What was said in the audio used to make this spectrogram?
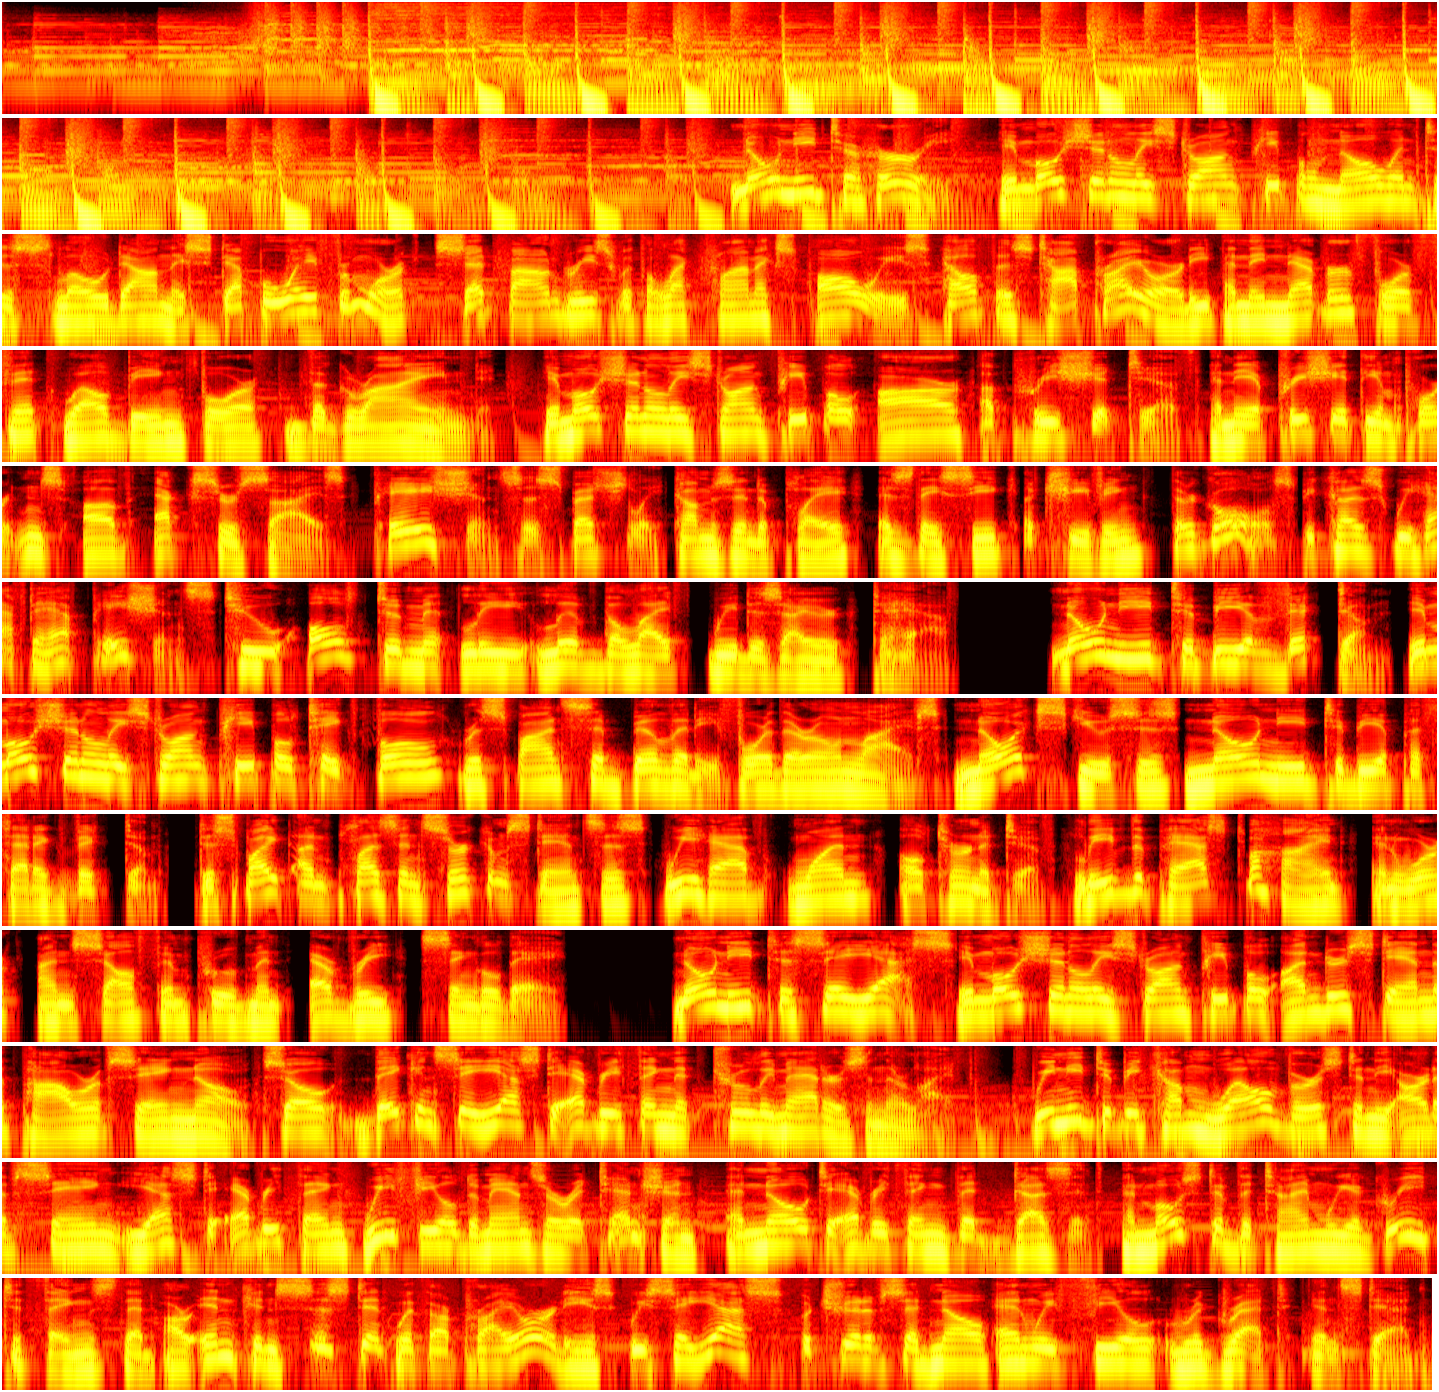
No need to hurry. Emotionally strong people know when to slow down. They step away from work, set boundaries with electronics always. Health is top priority, and they never forfeit well being for the grind. Emotionally strong people are appreciative and they appreciate the importance of exercise. Patience, especially, comes into play as they seek achieving their goals because we have to have patience to ultimately live the life we desire to have. No need to be a victim. Emotionally strong people take full responsibility for their own lives. No excuses, no need to be a pathetic victim. Despite unpleasant circumstances, we have one alternative leave the past behind and work on self improvement every single day. No need to say yes. Emotionally strong people understand the power of saying no, so they can say yes to everything that truly matters in their life. We need to become well versed in the art of saying yes to everything we feel demands our attention and no to everything that doesn't. And most of the time, we agree to things that are inconsistent with our priorities. We say yes, but should have said no, and we feel regret instead.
